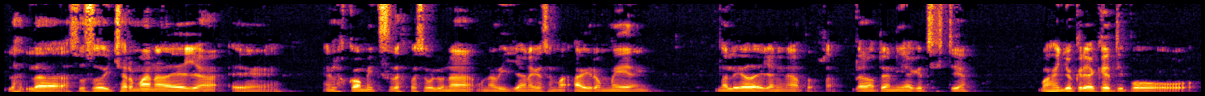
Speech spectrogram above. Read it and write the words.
La, la susodicha hermana de ella eh, en los cómics después se vuelve una, una, villana que se llama Iron Maiden. No leído de ella ni nada, pero o sea, no tenía ni idea que existía. Más bien yo creía que tipo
